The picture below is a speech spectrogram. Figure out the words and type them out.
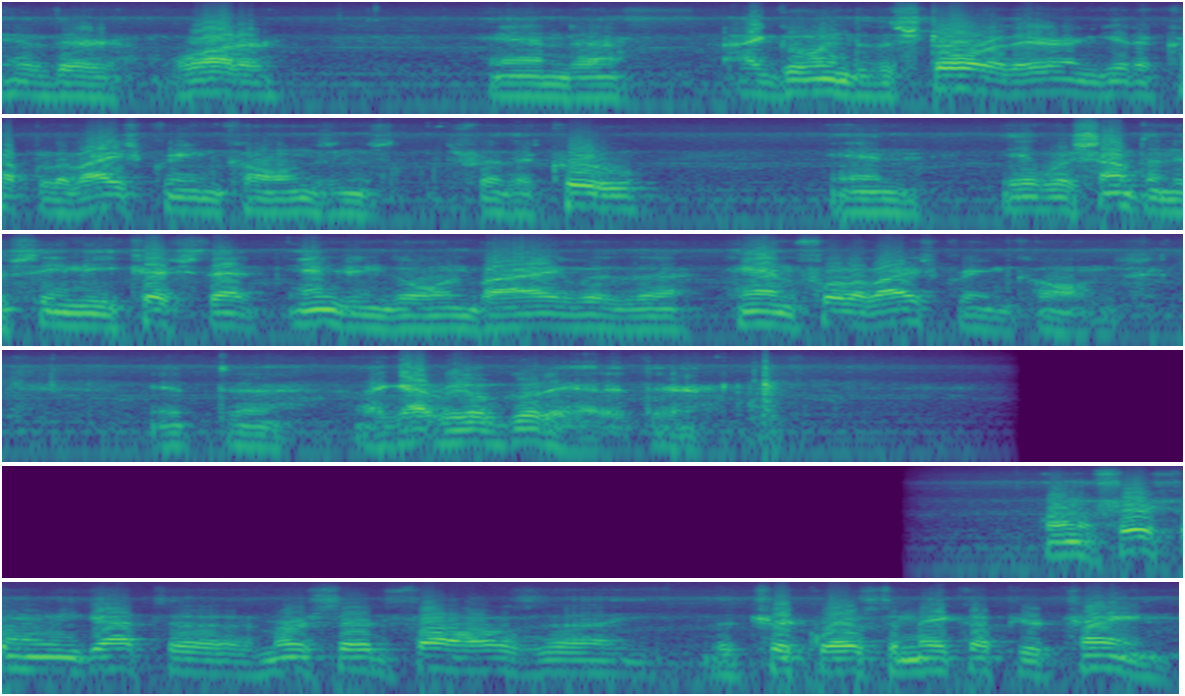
have their water and uh, I go into the store there and get a couple of ice cream cones and, for the crew. And it was something to see me catch that engine going by with a handful of ice cream cones. It, uh, I got real good at it there. Well, first when we got to Merced Falls, uh, the trick was to make up your train.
